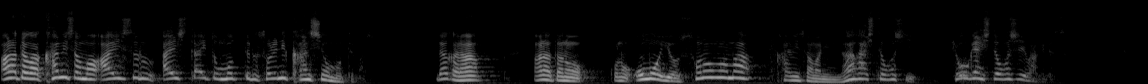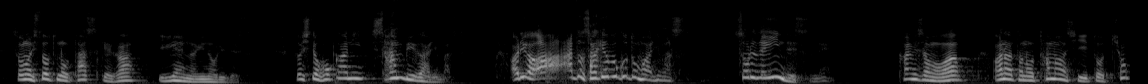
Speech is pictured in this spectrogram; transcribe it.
あなたが神様を愛する愛したいと思っているそれに関心を持っています。だからあなたのこの思いをそのまま神様に流してほしい表現してほしいわけです。その一つの助けが威厳の祈りです。そして他に賛美があります。あるいはあーっと叫ぶこともあります。それでいいんですね。神様はあなたの魂と直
